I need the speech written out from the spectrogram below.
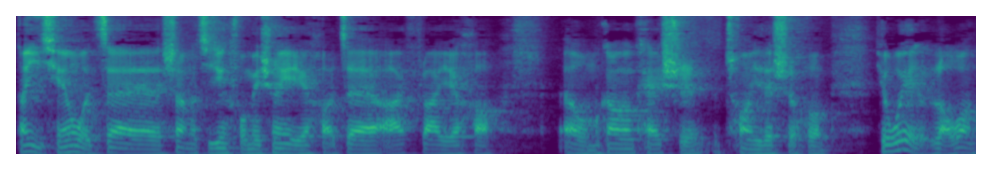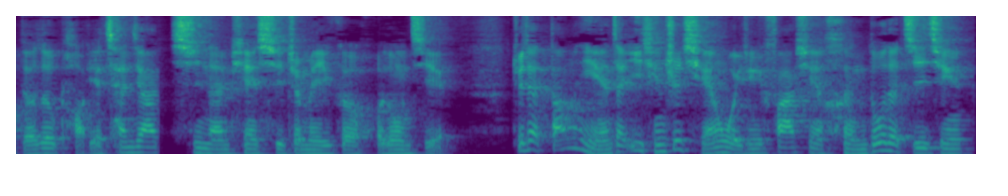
那以前我在上个基金 Formation 也好，在 iFly 也好，呃，我们刚刚开始创业的时候，就我也老往德州跑，也参加西南偏西这么一个活动节。就在当年，在疫情之前，我已经发现很多的基金。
